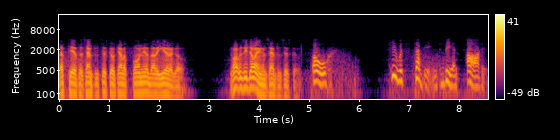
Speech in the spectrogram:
Left here for San Francisco, California about a year ago. What was he doing in San Francisco? oh, he was studying to be an artist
